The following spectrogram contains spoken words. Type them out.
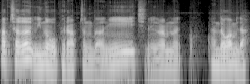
합창은 위너 오페라 합창단이 진행을 함- 한다고 합니다.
